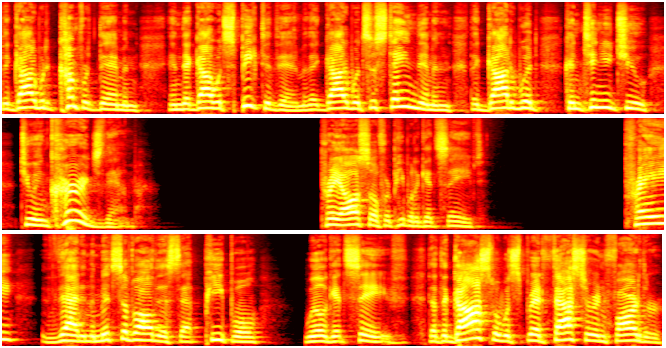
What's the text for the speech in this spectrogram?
that God would comfort them and, and that God would speak to them and that God would sustain them and that God would continue to, to encourage them. Pray also for people to get saved. Pray that in the midst of all this, that people will get saved, that the gospel would spread faster and farther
